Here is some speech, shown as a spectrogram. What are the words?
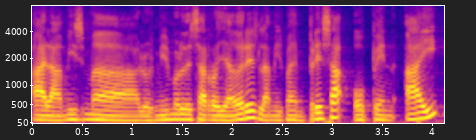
a la misma, a los mismos desarrolladores, la misma empresa, OpenAI,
